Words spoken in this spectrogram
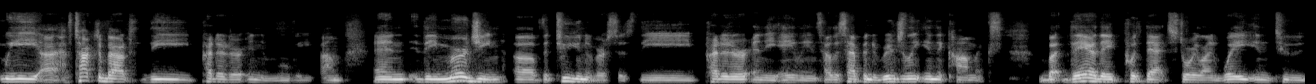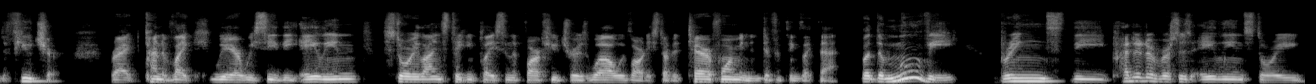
we uh, have talked about the Predator in the movie um, and the merging of the two universes, the Predator and the aliens, how this happened originally in the comics. But there they put that storyline way into the future right? Kind of like where we see the alien storylines taking place in the far future as well. We've already started terraforming and different things like that. But the movie brings the predator versus alien story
